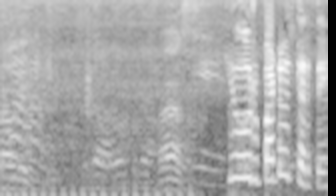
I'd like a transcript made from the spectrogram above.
राहू दे. बस. ही उरपाट उतरते.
